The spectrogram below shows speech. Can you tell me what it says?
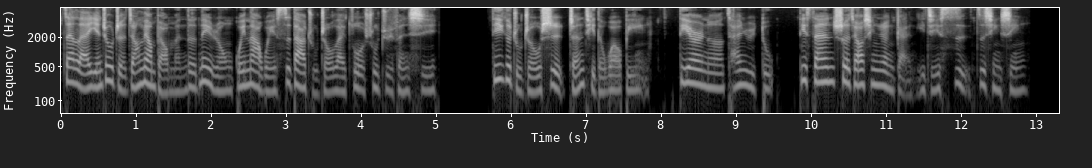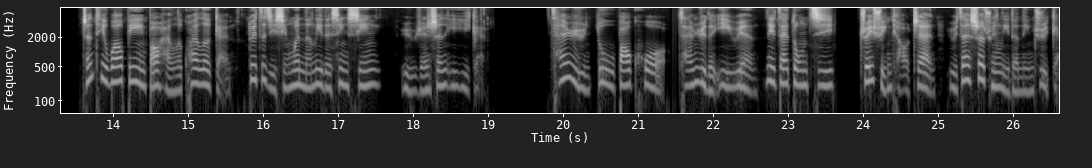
再来，研究者将量表门的内容归纳为四大主轴来做数据分析。第一个主轴是整体的 well-being，第二呢参与度，第三社交信任感，以及四自信心。整体 well-being 包含了快乐感、对自己行为能力的信心与人生意义感。参与度包括参与的意愿、内在动机、追寻挑战与在社群里的凝聚感。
